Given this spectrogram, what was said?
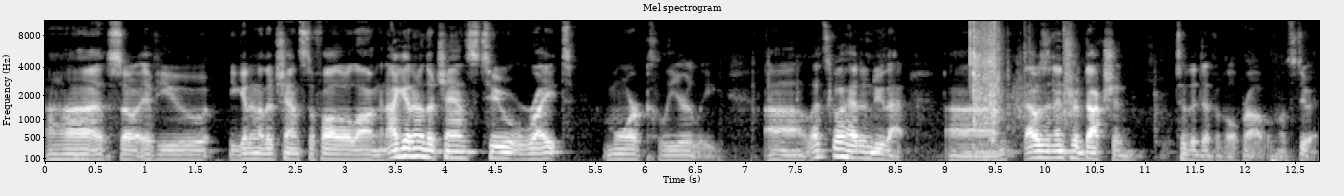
Uh, so if you you get another chance to follow along, and I get another chance to write more clearly, uh, let's go ahead and do that. Um, that was an introduction to the difficult problem. Let's do it.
